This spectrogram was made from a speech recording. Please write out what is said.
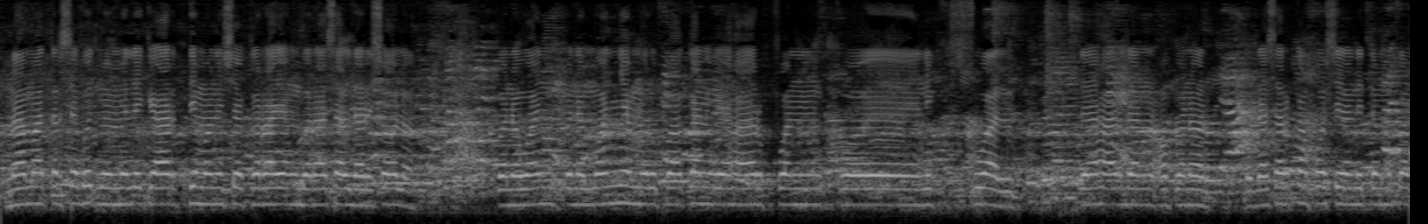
Nama tersebut memiliki arti manusia kera yang berasal dari Solo. Penemuan, penemuannya merupakan Gerhard von Koenigswald, Tehar dan Opener. Berdasarkan fosil yang ditemukan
